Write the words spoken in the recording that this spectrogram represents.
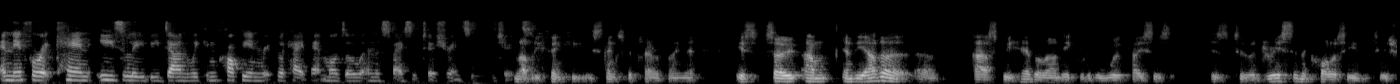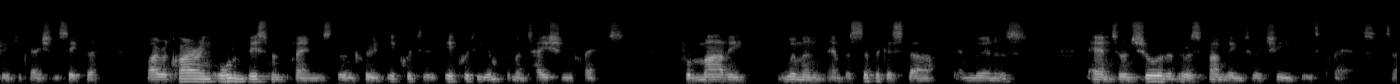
and therefore it can easily be done. We can copy and replicate that model in the space of tertiary institutes. Lovely, thank you. Yes, thanks for clarifying that. Yes, so, um, and the other uh, ask we have around equitable workplaces is to address inequality in the tertiary education sector by requiring all investment plans to include equity, equity implementation plans for Māori, women and Pasifika staff and learners, and to ensure that there is funding to achieve these plans. So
